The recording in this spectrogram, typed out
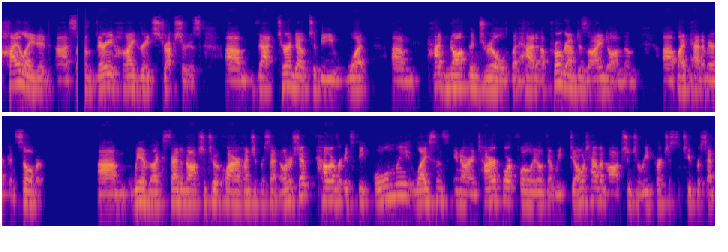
highlighted uh, some very high grade structures um, that turned out to be what um, had not been drilled but had a program designed on them uh, by Pan American Silver. Um, we have, like said, an option to acquire 100% ownership. However, it's the only license in our entire portfolio that we don't have an option to repurchase the 2%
